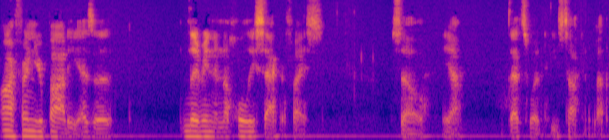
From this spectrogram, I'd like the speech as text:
offering your body as a living and a holy sacrifice. So, yeah, that's what he's talking about.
